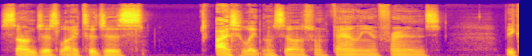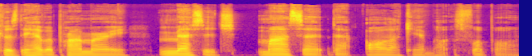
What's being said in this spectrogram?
some just like to just isolate themselves from family and friends because they have a primary message mindset that all I care about is football.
